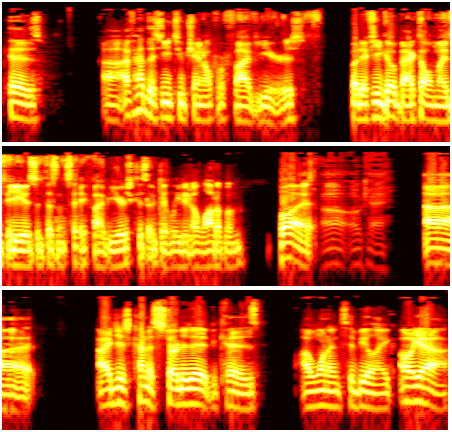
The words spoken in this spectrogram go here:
because uh, I've had this YouTube channel for five years. But if you go back to all my videos, it doesn't say five years because I've deleted a lot of them. But oh, okay. uh, I just kind of started it because I wanted to be like, oh yeah,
